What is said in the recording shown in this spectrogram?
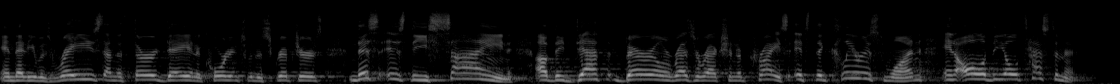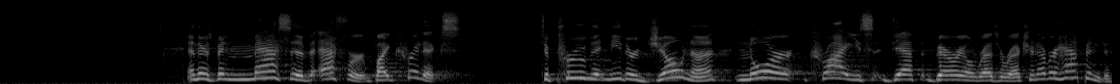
and that he was raised on the third day in accordance with the scriptures. This is the sign of the death, burial, and resurrection of Christ. It's the clearest one in all of the Old Testament. And there's been massive effort by critics to prove that neither Jonah nor Christ's death, burial, and resurrection ever happened.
